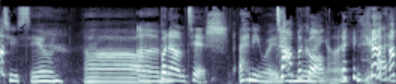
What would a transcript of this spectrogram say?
Too soon. Oh but um, Tish, Anyways, Topical. Yes.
